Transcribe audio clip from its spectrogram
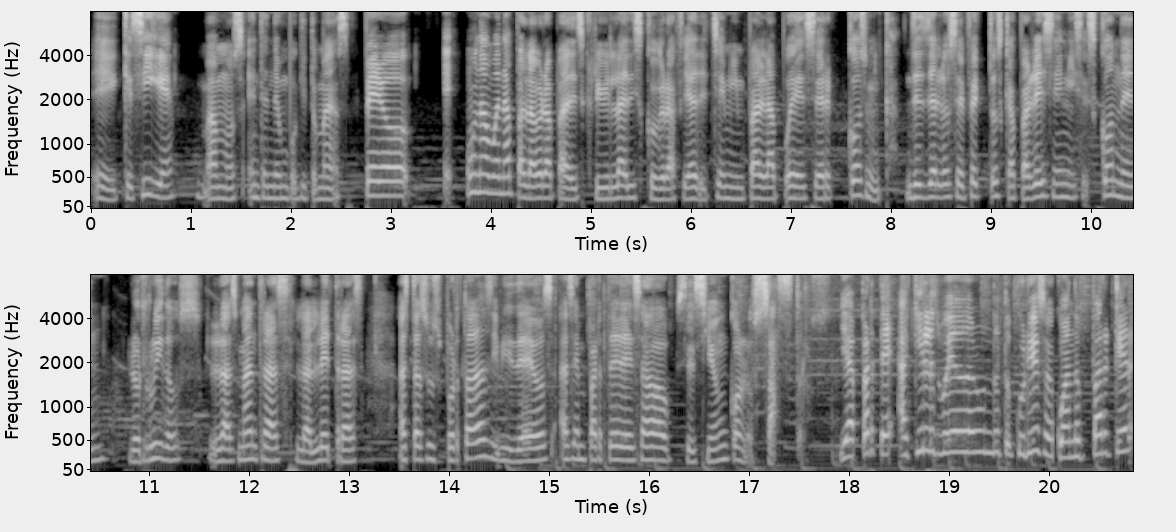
eh, que sigue, vamos a entender un poquito más. Pero eh, una buena palabra para describir la discografía de Tame Impala puede ser cósmica, desde los efectos que aparecen y se esconden, los ruidos, las mantras, las letras, hasta sus portadas y videos hacen parte de esa obsesión con los astros. Y aparte, aquí les voy a dar un dato curioso. Cuando Parker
